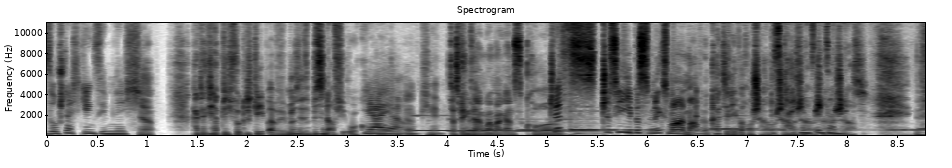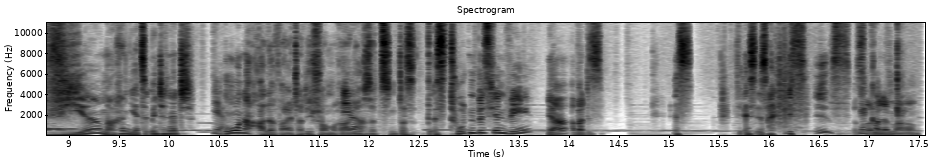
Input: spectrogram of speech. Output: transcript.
so schlecht ging es ihm nicht. Ja. Katja, ich hab dich wirklich lieb, aber wir müssen jetzt ein bisschen auf die Uhr gucken. Ja, ja, okay. Deswegen sagen wir mal ganz kurz. Tschüss. Tschüssi, bis zum nächsten Mal. Marvin und Katja, die Woche. Schau, schau, schau, schau, schau. Wir machen jetzt im Internet Ja. ohne alle weiter, die vorm Radio Ja. sitzen. Das, das tut ein bisschen weh, ja, aber das, es, es ist halt, wie es ist. Was Ja, soll man denn machen?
